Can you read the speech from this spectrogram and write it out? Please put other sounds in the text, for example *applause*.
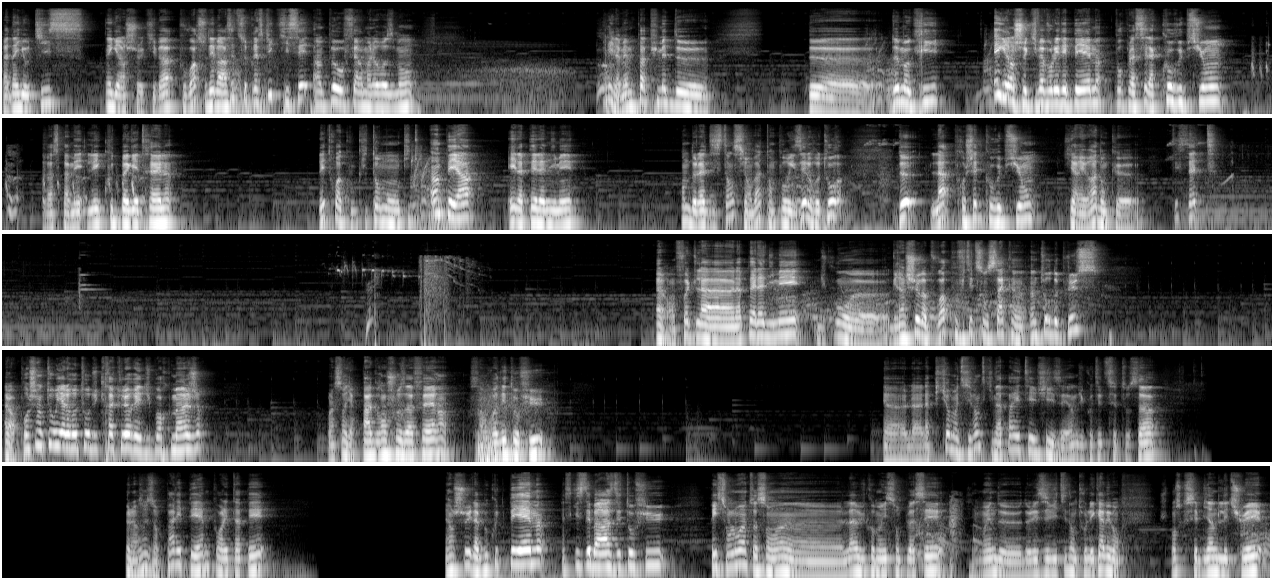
Panayotis et Grincheux qui va pouvoir se débarrasser de ce press pick qui s'est un peu offert malheureusement. Il a même pas pu mettre de... De, euh, moquerie. Et Grincheux qui va voler des PM pour placer la corruption. Ça va spammer les coups de baguetterelle. Les trois coups qui tombent, qui un PA et la PL animée. Prendre de la distance et on va temporiser le retour de la prochaine corruption qui arrivera donc euh, T7. Alors, on fouette la, pelle animée. Du coup, euh, Grincheux va pouvoir profiter de son sac un, tour de plus. Alors, prochain tour, il y a le retour du Crackler et du Pork-Mage. Pour l'instant, il n'y a pas grand-chose à faire. Ça envoie des tofu. La, la, piqûre motivante qui n'a pas été utilisée hein, du côté de cet ossa. Ils n'ont pas les PM pour les taper. Grincheux, il a beaucoup de PM. Est-ce qu'il se débarrasse des tofu Après, ils sont loin de toute façon. Hein. Euh, là, vu comment ils sont placés, il y a moyen de, les éviter dans tous les cas. Mais bon, je pense que c'est bien de les tuer.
